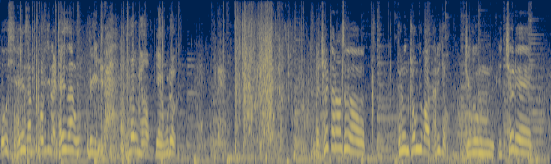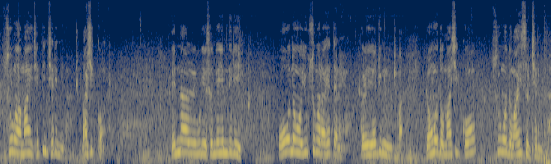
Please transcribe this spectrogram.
이것이 자연산 오리지널 자연산 우- 우럭입니다. 우럭요? 예, 우럭. 그러니까 철 따라서 들은 종류가 다르죠. 지금 이 철에 수가 많이 잡힌 철입니다. 맛있고 옛날 우리 선생님들이 오농어 육숭어라 했잖아요. 그래서 요즘 마- 농어도 맛있고 숭어도 맛있을 철입니다.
